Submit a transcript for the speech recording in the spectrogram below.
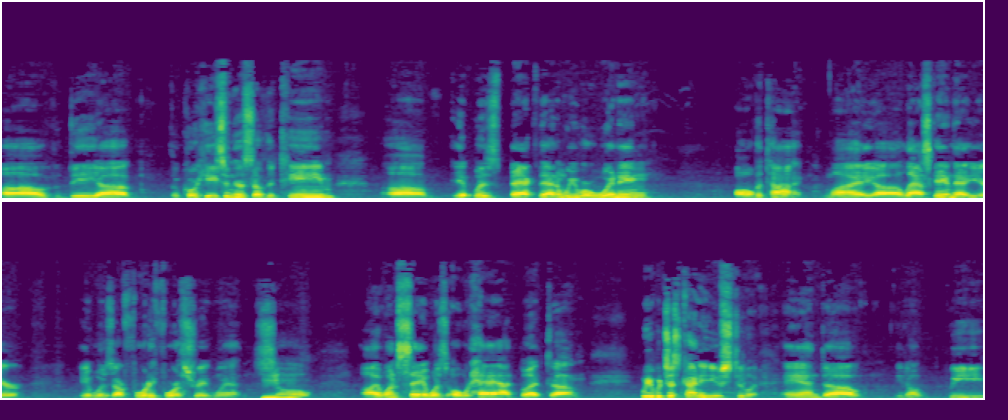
Uh, the uh, the cohesiveness of the team. Uh, it was back then we were winning all the time. My uh, last game that year, it was our 44th straight win. Mm-hmm. So I wouldn't say it was old hat, but um, we were just kind of used to it, and uh, you know we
